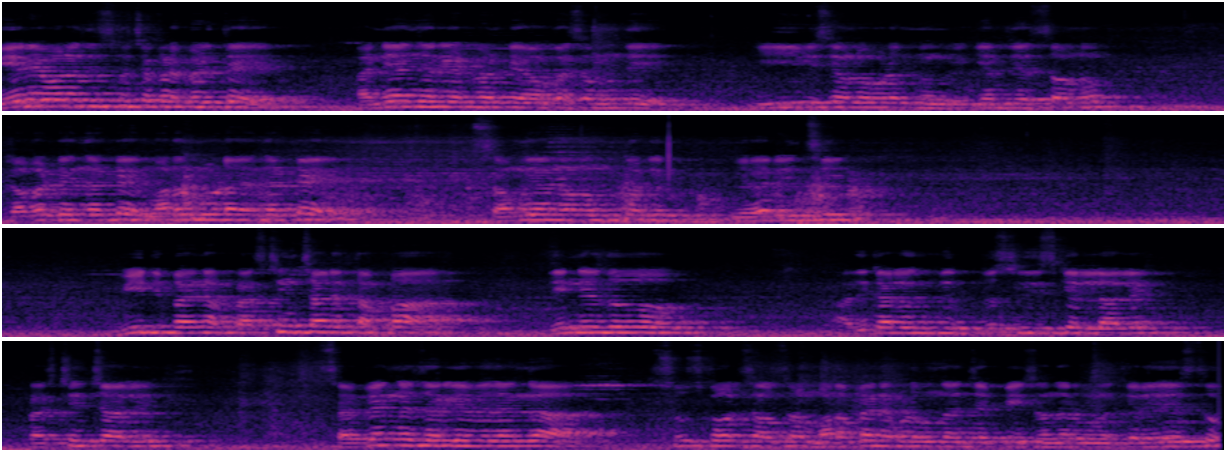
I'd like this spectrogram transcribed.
వేరే వాళ్ళని తీసుకొచ్చి అక్కడ పెడితే అన్యాయం జరిగేటువంటి అవకాశం ఉంది. ఈ విషయంలో కూడా మేము విజ్ఞప్తి చేస్తూ ఉన్నాం. కాబట్టి ఏంటంటే మనం కూడా ఏంటంటే సమయానంతో వివరించి వీటిపైన ప్రశ్నించాలి తప్ప దీన్ని ఏదో అధికారులకు దృష్టి తీసుకెళ్ళాలి ప్రశ్నించాలి. సవ్యంగా జరిగే విధంగా చూసుకోవాల్సిన అవసరం మనపైన కూడా ఉందని చెప్పి ఈ సందర్భంగా తెలియజేస్తూ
